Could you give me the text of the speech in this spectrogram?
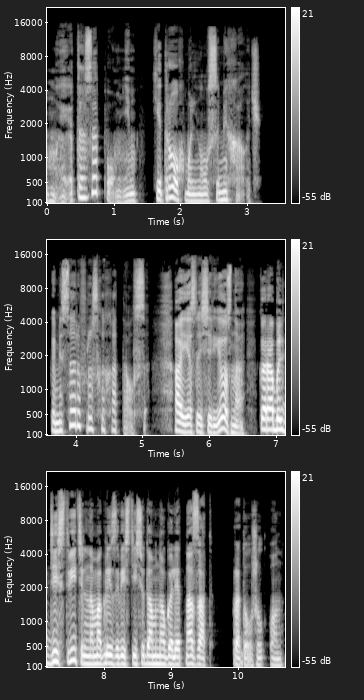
Мы это запомним, хитро ухмыльнулся Михалыч. Комиссаров расхохотался. «А если серьезно, корабль действительно могли завести сюда много лет назад», — продолжил он.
